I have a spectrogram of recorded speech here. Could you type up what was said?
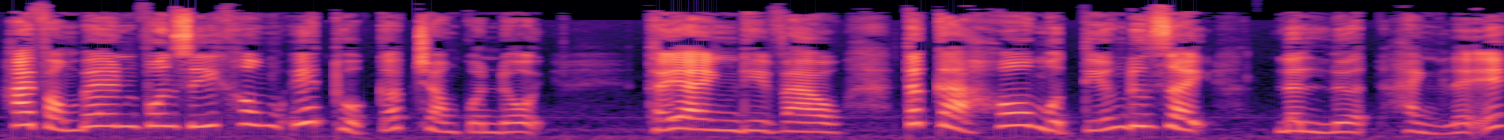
Hai phòng bên vốn dĩ không ít thuộc cấp trong quân đội. Thấy anh đi vào, tất cả hô một tiếng đứng dậy, lần lượt hành lễ.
